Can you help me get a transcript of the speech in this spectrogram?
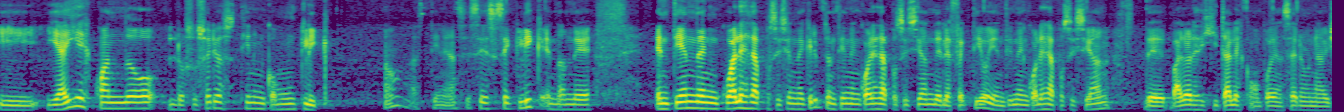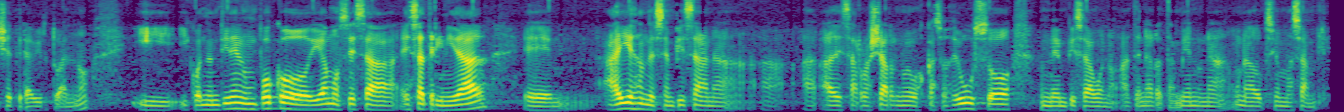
y, ahí es cuando los usuarios tienen como un clic, ¿no? Tienen ese, ese clic en donde entienden cuál es la posición de cripto, entienden cuál es la posición del efectivo y entienden cuál es la posición de valores digitales como pueden ser en una billetera virtual, ¿no? Y, cuando entienden un poco, digamos, esa, esa trinidad, eh, ahí es donde se empiezan a, a, desarrollar nuevos casos de uso, donde empieza bueno, a tener también una, una adopción más amplia.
